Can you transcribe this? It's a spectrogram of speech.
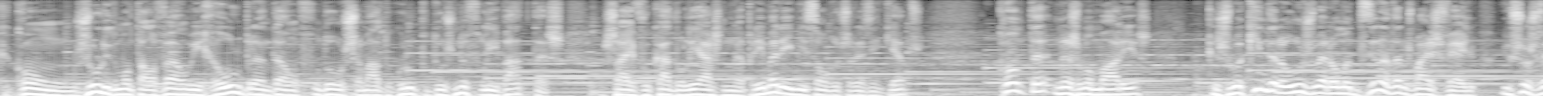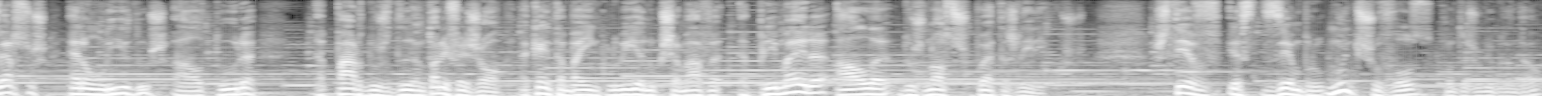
que com Júlio de Montalvão e Raul Brandão fundou o chamado Grupo dos Nefelibatas, já evocado aliás na primeira emissão dos Três Inquietos, conta nas memórias que Joaquim de Araújo era uma dezena de anos mais velho e os seus versos eram lidos à altura a par dos de António Feijó, a quem também incluía no que chamava a primeira aula dos nossos poetas líricos. Esteve esse dezembro muito chuvoso, conta Júlio Brandão.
